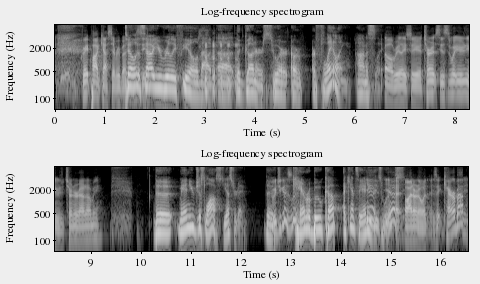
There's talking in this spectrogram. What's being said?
great podcast, everybody. tell us See how later. you really feel about uh, the Gunners who are, are are flailing. Honestly, Oh, really? So you turn it. See, this is what you're doing. You turn around on me. the man you just lost yesterday. The Who'd you guys lose? Caribou Cup. I can't say any of these words. Yeah. Oh, I don't know what is it. Carabao? It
